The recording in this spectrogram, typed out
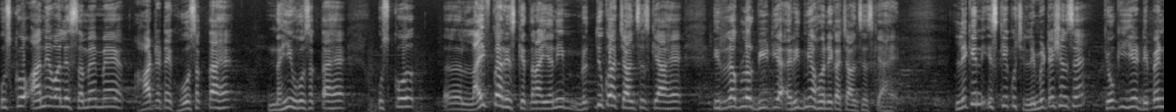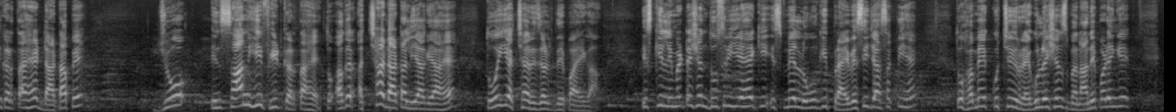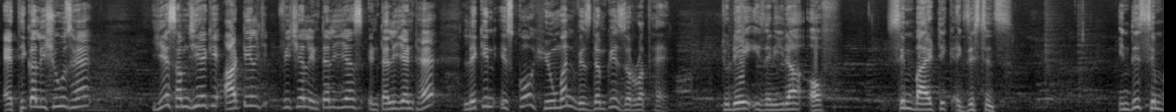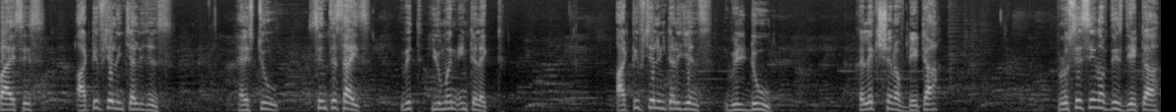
उसको आने वाले समय में हार्ट अटैक हो सकता है, नहीं हो सकता है, उसको लाइफ का रिस्क कितना, यानी मृत्यु का चांसेस क्या है इरेगुलर बीट या एरिदमिया होने का चांसेस क्या है। लेकिन इसके कुछ लिमिटेशंस हैं, क्योंकि ये डिपेंड करता है डाटा पे जो इंसान ही फ़ीड करता है तो अगर अच्छा डाटा लिया गया है तो ही अच्छा रिज़ल्ट दे पाएगा। इसकी लिमिटेशन दूसरी ये है कि इसमें लोगों की प्राइवेसी जा सकती है तो हमें कुछ रेगुलेशंस बनाने पड़ेंगे। एथिकल इश्यूज़ हैं। ये समझिए कि आर्टिफिशियल इंटेलिजेंस इंटेलिजेंट है लेकिन इसको ह्यूमन विजडम की ज़रूरत है। Today is an era of symbiotic existence. In this symbiosis, artificial intelligence has to synthesize with human intellect. Artificial intelligence will do collection of data, processing of this data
